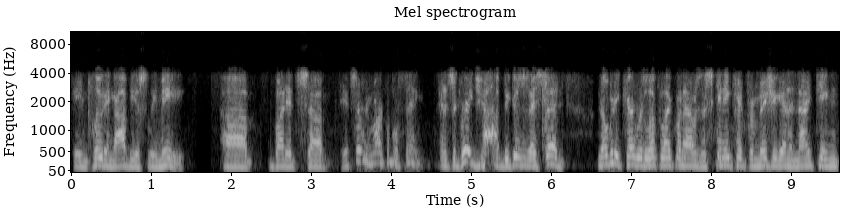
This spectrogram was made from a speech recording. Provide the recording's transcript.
including obviously me. Um, but it's uh, it's a remarkable thing, and it's a great job because, as I said, nobody cared what it looked like when I was a skinny kid from Michigan in 19,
